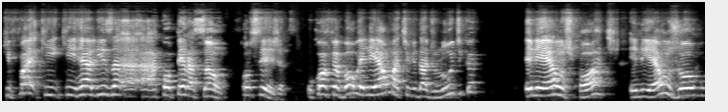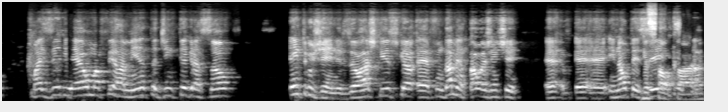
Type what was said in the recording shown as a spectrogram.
que, faz, que, que realiza a, a cooperação. Ou seja, o Corfebol ele é uma atividade lúdica, ele é um esporte, ele é um jogo, mas ele é uma ferramenta de integração entre os gêneros. Eu acho que isso que é, é fundamental a gente é, é, é enaltecer, ressaltar,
